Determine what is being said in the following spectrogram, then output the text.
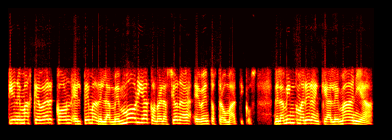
tiene más que ver con el tema de la memoria con relación a eventos traumáticos. De la misma manera en que Alemania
